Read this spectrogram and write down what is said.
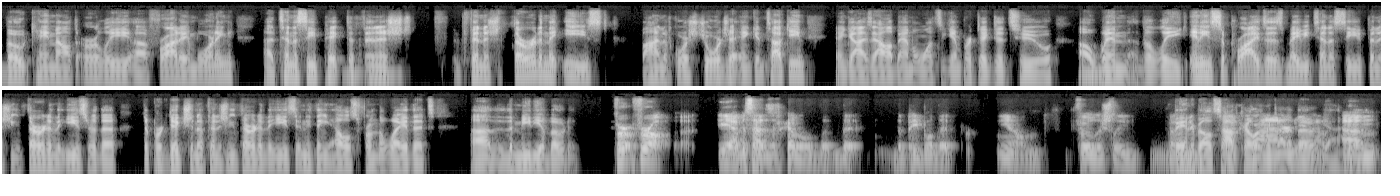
vote came out early uh, Friday morning. Uh, Tennessee picked to finish finish third in the East, behind, of course, Georgia and Kentucky. And guys, Alabama once again predicted to uh, win the league. Any surprises? Maybe Tennessee finishing third in the East, or the the prediction of finishing third in the East. Anything else from the way that uh, the, the media voted? For for yeah, besides a couple of the, people that you know foolishly Vanderbilt, South Carolina, Carolina got a vote. Yeah. Um,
